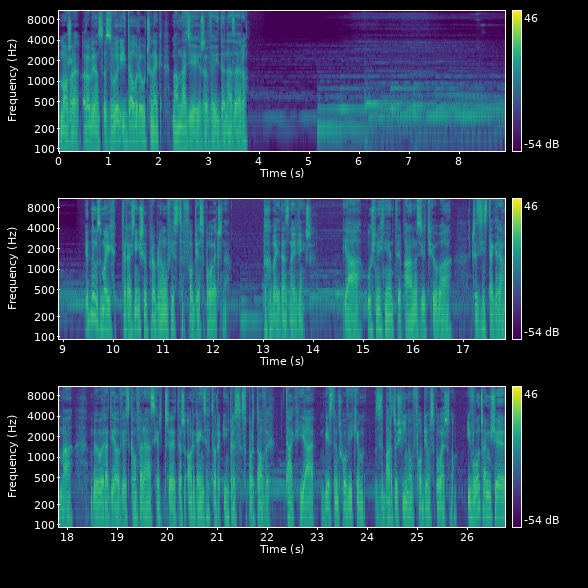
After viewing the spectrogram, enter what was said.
Może robiąc zły i dobry uczynek, mam nadzieję, że wyjdę na zero? Jednym z moich teraźniejszych problemów jest fobia społeczna. To chyba jeden z największych. Ja, uśmiechnięty pan z YouTube'a czy z Instagrama, były radiowiec, konferencjer czy też organizator imprez sportowych. Tak, ja jestem człowiekiem z bardzo silną fobią społeczną. I włącza mi się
